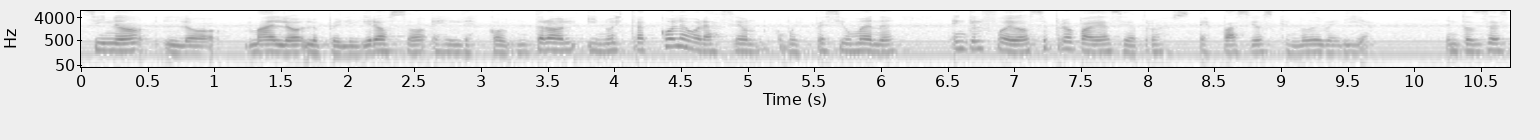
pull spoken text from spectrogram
sino lo malo, lo peligroso es el descontrol y nuestra colaboración como especie humana en que el fuego se propague hacia otros espacios que no debería. Entonces,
